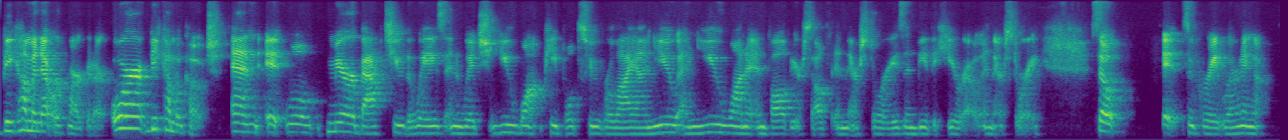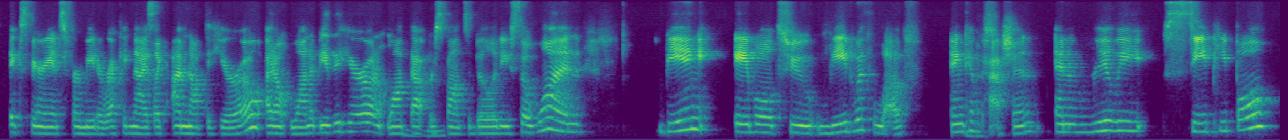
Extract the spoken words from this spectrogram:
become a network marketer or become a coach and it will mirror back to you the ways in which you want people to rely on you and you want to involve yourself in their stories and be the hero in their story. So it's a great learning experience for me to recognize like I'm not the hero. I don't want to be the hero. I don't want that mm-hmm. responsibility. So one being able to lead with love and compassion and really see people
